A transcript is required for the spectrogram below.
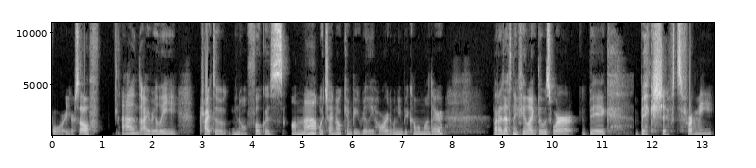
for yourself. And I really try to, you know, focus on that, which I know can be really hard when you become a mother. But I definitely feel like those were big big shifts for me.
